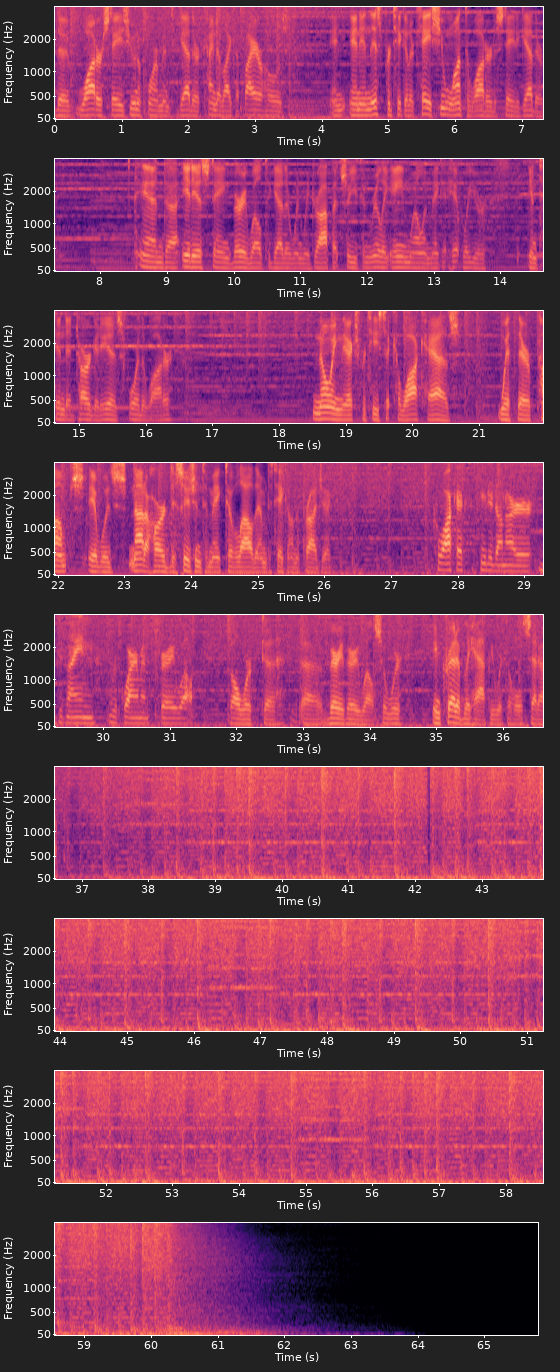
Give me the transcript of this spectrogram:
the water stays uniform and together, kind of like a fire hose. And, and in this particular case, you want the water to stay together. And uh, it is staying very well together when we drop it, so you can really aim well and make it hit what your intended target is for the water. Knowing the expertise that Kawak has with their pumps, it was not a hard decision to make to allow them to take on the project. Kawak executed on our design requirements very well. It all worked uh, uh, very, very well. So we're incredibly happy with the whole setup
